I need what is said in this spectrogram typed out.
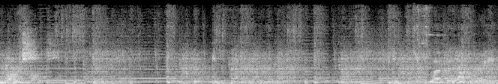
Nice. Weapon upgrade.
